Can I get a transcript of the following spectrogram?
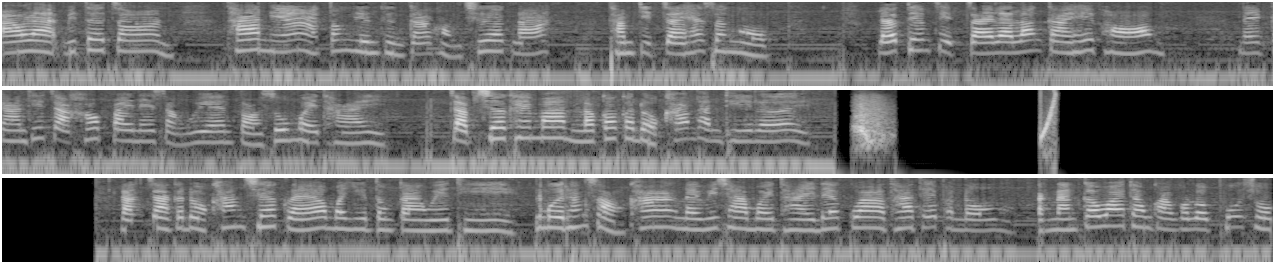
เอาล่ะมิสเตอร์จอห์นท่าเนี้ยต้องยืนถึงกลางของเชือกนะทำจิตใจให้สงบ แล้วเตรียมจิตใจและร่างกายให้พร้อม ในการที่จะเข้าไปในสังเวียนต่อสู้มวยไทย จับเชือกให้มั่นแล้วก็กระโดดข้ามทันทีเลย หลังจากกระโดดข้ามเชือกแล้วมายืนตรงกลางเวที มือทั้งสองข้างในวิชามวยไทยเรียกว่าท่าเทพนม จากนั้นก็ไหว้ทำความเคารพผู้ชม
